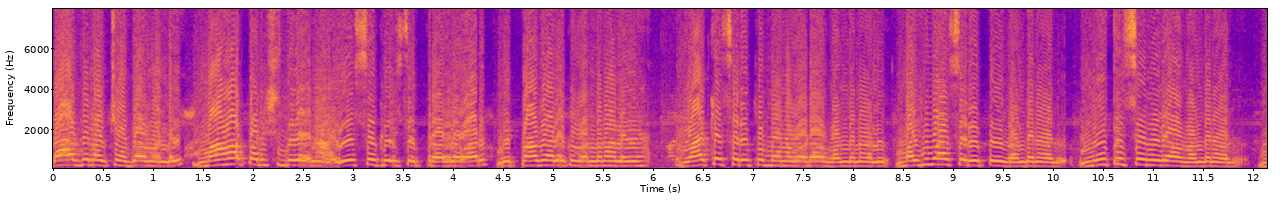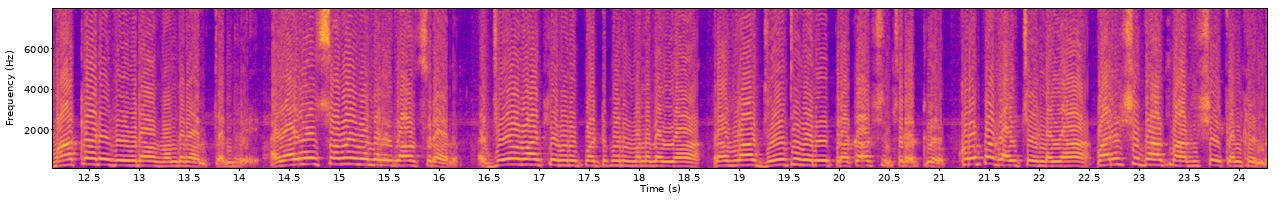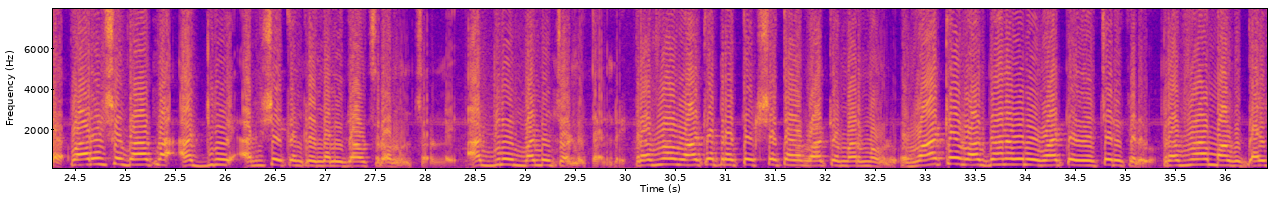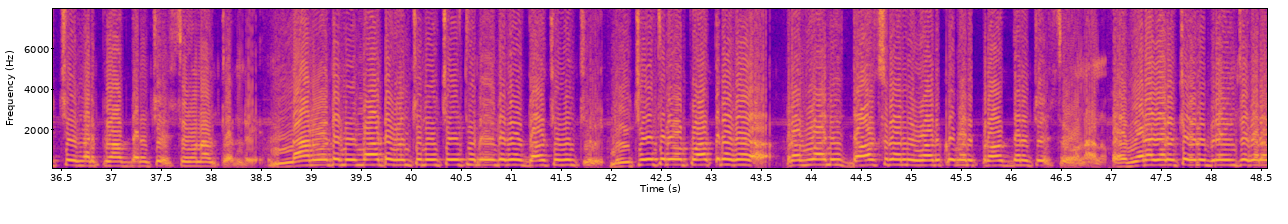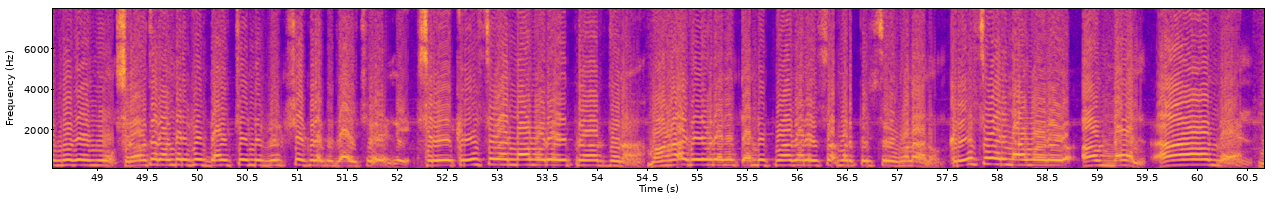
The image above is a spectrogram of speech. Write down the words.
ప్రార్థన చేద్దామండి. మహాపరిశుద్ధులైన యేసుక్రీస్తు ప్రభుల వారు మీ పాదాలకు వందనాలయ్యా వాక్య స్వరూపమైన వాడ వందనాలు. మహిమా స్వరూపి వందనాలు. నీతి సూర్యుడా వందనాలు. మాట్లాడే దేవుడా వందనాలు తండ్రి. అయ్యా ఏ సమయం ఉందని అవసరాలు? జీవవాక్యమును పట్టుకొని ఉన్నదయ్యా. ప్రభా జ్యోతివని ప్రకాశించినట్లు కృప దయచేయండి అయ్యా. పరిశుద్ధాత్మ అభిషేకం క్రింద పరిశుద్ధాత్మ అగ్ని అభిషేకం క్రింద నీ అవసరాలు ఉంచండి. అగ్ని మండించండి తండ్రి. ప్రభా వాక్య ప్రత్యక్షత వాక్య మర్మములు. వాక్య వాగ్దానములు వాక్య హెచ్చరికలు. ప్రభా మాకు దయచేయమని ప్రార్థన చేస్తూ ఉన్నాను తండ్రి. నా నోట నీ మాట ఉంచి నీ చేతి నీడలో దాచి ఉంచి నీ చేతిలో పాత్రగా ప్రభా దాసురాన్ని వాడుకోమని ప్రార్థన చేస్తూ ఉన్నాను. వినగల చెవులు గ్రహించగల హృదయము శ్రోతలందరికీ దయచేయండి వీక్షకులకు దయచేయండి. శ్రీ క్రీస్తు నామంలో ప్రార్థన మహాదేవుడని తండ్రి పాదాలు సమర్పిస్తూ ఉన్నాను. క్రీస్తు వారి నామంలో ఆమెన్. ఆ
